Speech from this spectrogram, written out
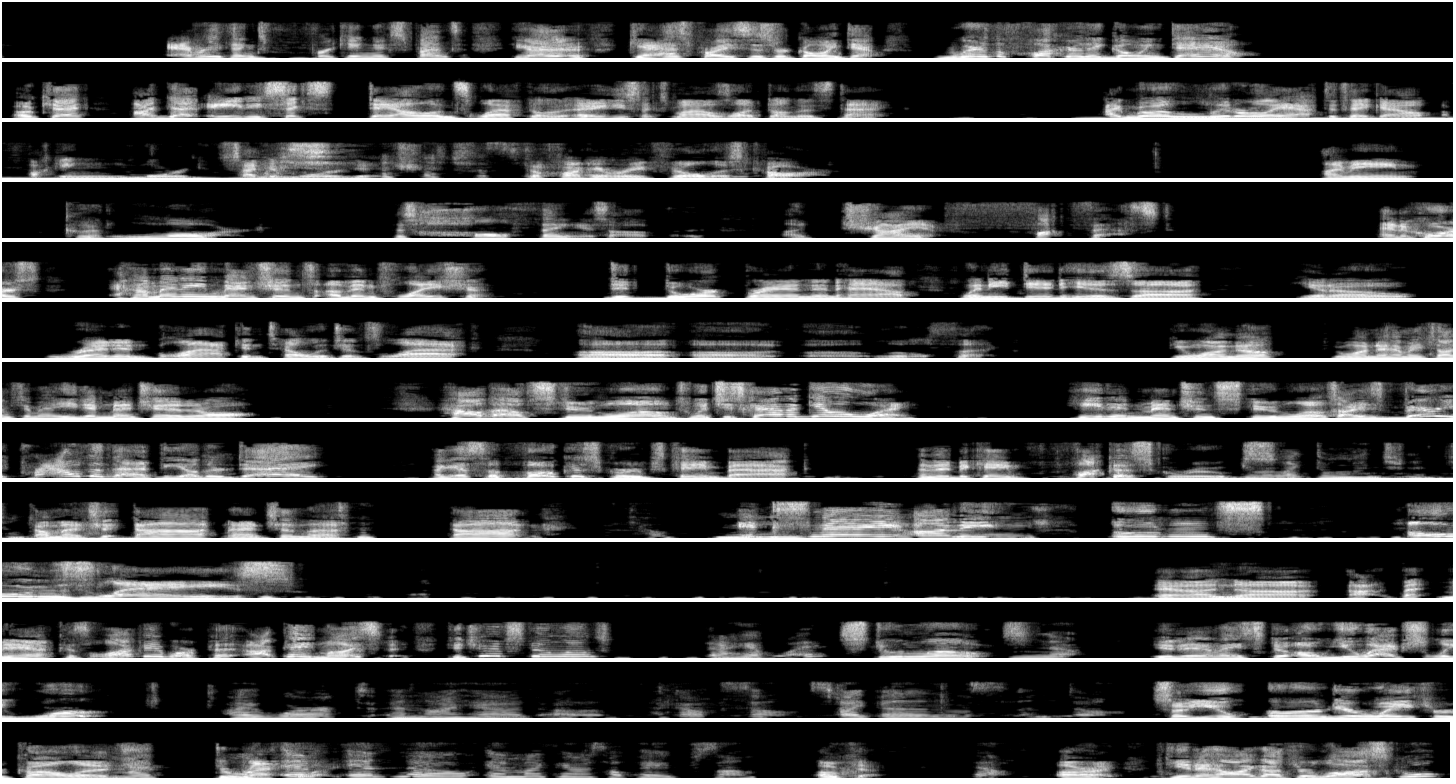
everything's freaking expensive. You got gas prices are going down. Where the fuck are they going down? Okay. I've got 86 gallons left on, 86 miles left on this tank. I'm going to literally have to take out a fucking mortgage, second mortgage to fucking refill this car. I mean, good lord. This whole thing is a, a giant fuckfest. And of course, how many mentions of inflation did Dork Brandon have when he did his, uh, you know, red and black intelligence lack, uh, uh, uh, little thing? Do you want to know? Do you want to know how many times he mentioned? He didn't mention it at all. How about student loans, which is kind of a giveaway? He didn't mention student loans. I was very proud of that the other day. I guess the focus groups came back and they became fuckus groups. were like, don't mention it. Don't mention, it. don't mention the, don't. Me. Ixnay on the Udens Ownslays. And, uh, uh, but man, cause a lot of people are, pay- I paid my, st- did you have student loans? Did I have what? Student loans. No. You didn't have any stu- oh, you actually worked. I worked and I had, uh, I got some stipends and, um, So you earned your way through college my, directly. and, and no, and my parents helped pay for some. okay. Yeah. All right. Do you know how I got through law school?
